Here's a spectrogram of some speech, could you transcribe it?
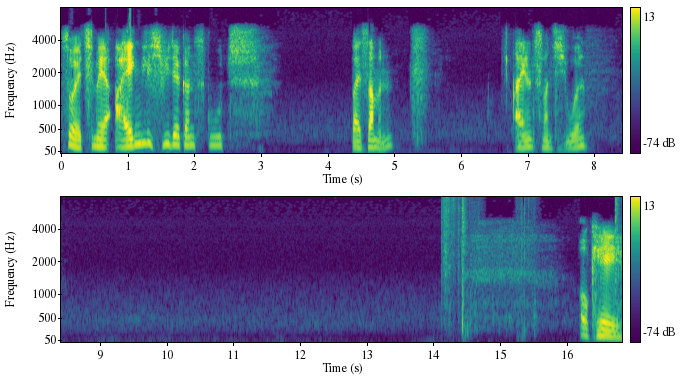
So, jetzt sind wir eigentlich wieder ganz gut beisammen. 21 Uhr. Okay.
